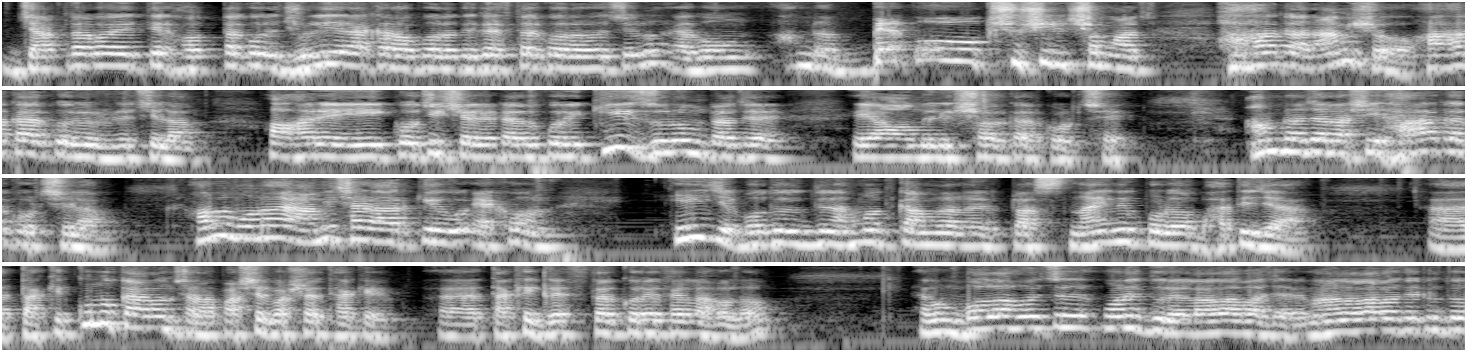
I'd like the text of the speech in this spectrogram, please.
যাত্রাবাড়িতে হত্যা করে ঝুলিয়ে রাখার অপরাধে গ্রেফতার করা হয়েছিল এবং আমরা ব্যাপক সুশীল সমাজ, হাহাকার আমি সহ হাহাকার করে উঠেছিলাম। আহারে, এই কচি ছেলেটার উপরে কি জুলুমটা যে এই আওয়ামী লীগ সরকার করছে? আমরা যারা সেই হাহাকার করছিলাম, আমার মনে হয় আমি ছাড়া আর কেউ এখন এই যে বদরুদ্দিন আহমদ কামরানের ক্লাস নাইনে পড়ে ভাতিজা তাকে কোনো কারণ ছাড়া পাশে বাসায় থাকে তাকে গ্রেফতার করে ফেলা হলো। এবং বলা হয়েছে অনেক দূরে, লালাবাজারে। মানে লালাবাজার কিন্তু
